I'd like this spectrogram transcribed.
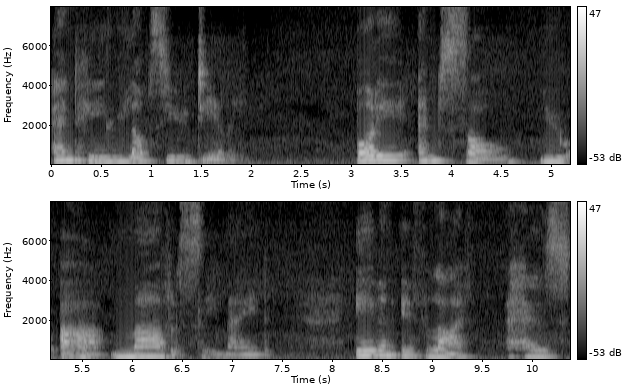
and He loves you dearly. Body and soul, you are marvellously made, even if life has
